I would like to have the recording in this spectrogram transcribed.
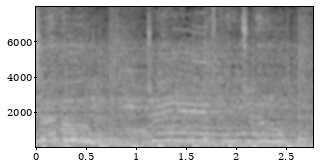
Deja vu, dreams come true.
